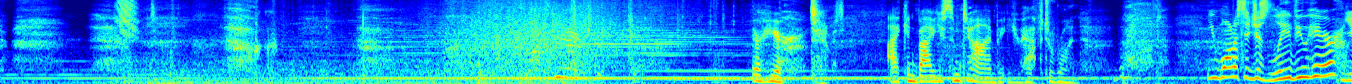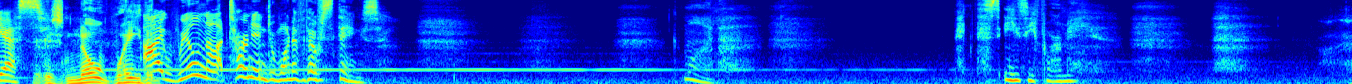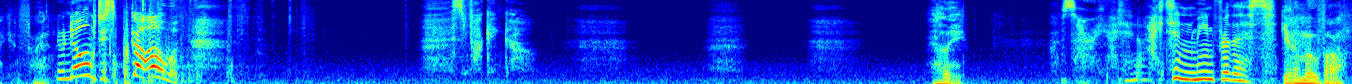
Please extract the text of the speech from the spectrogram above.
They're here. Damn it. I can buy you some time, but you have to run. You want us to just leave you here? Yes. There's no way that. I will not turn into one of those things. Come on. Make this easy for me. I can find. No, no, just go! Just fucking go. Ellie, I'm sorry. I didn't I didn't mean for this. get a move on.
